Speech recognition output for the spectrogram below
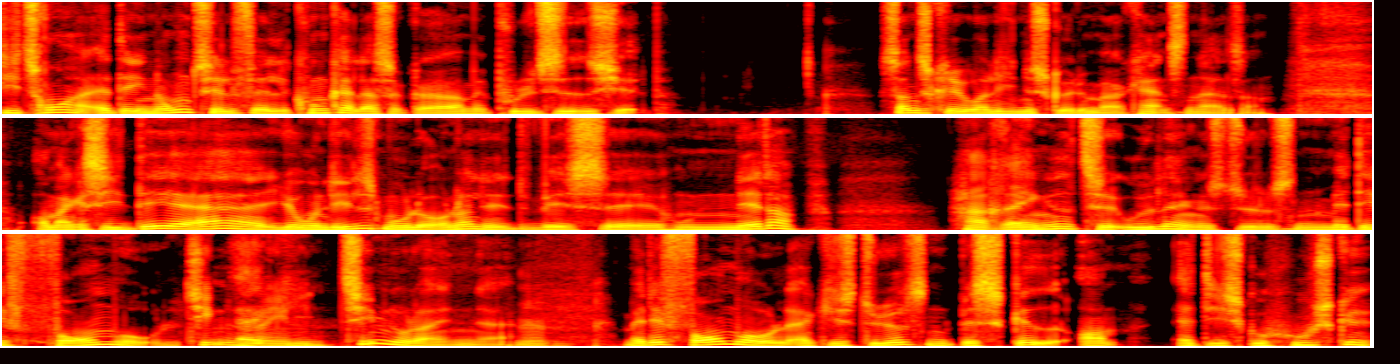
De tror, at det i nogle tilfælde kun kan lade sig gøre med politiets hjælp. Sådan skriver Line Skytte Mørk Hansen altså. Og man kan sige, det er jo en lille smule underligt, hvis øh, hun netop øh, har ringet til Udlændingsstyrelsen med det formål... 10 minutter inden. 10 minutter inden, ja. ja. Med det formål at give styrelsen besked om, at de skulle huske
